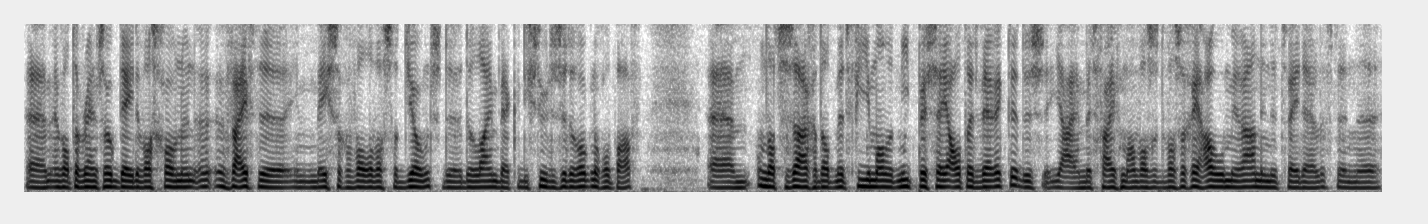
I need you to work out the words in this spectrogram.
Um, en wat de Rams ook deden was gewoon een, een, vijfde, in de meeste gevallen was dat Jones, de, de linebacker, die stuurden ze er ook nog op af. Um, omdat ze zagen dat met vier man het niet per se altijd werkte. Dus ja, en met vijf man was, het, was er geen houden meer aan in de tweede helft. En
